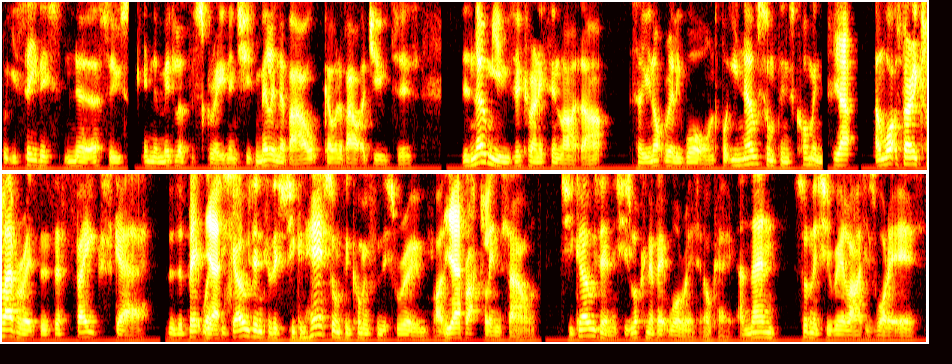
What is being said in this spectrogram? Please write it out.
but you see this nurse who's in the middle of the screen, and she's milling about, going about her duties. There's no music or anything like that, so you're not really warned, but you know something's coming. Yeah, And what's very clever is there's a fake scare. There's a bit where Yes. she goes into this. She can hear something coming from this room, like this Yes. crackling sound. She goes in and she's looking a bit worried. Okay, and then suddenly she realizes what it is,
